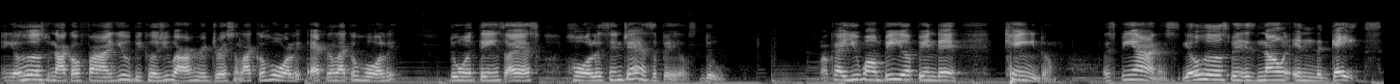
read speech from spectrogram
And your husband not gonna find you because you out here dressing like a harlot, acting like a harlot, doing things as harlots and Jezebels do. Okay, you won't be up in that kingdom. Let's be honest. Your husband is known in the gates.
